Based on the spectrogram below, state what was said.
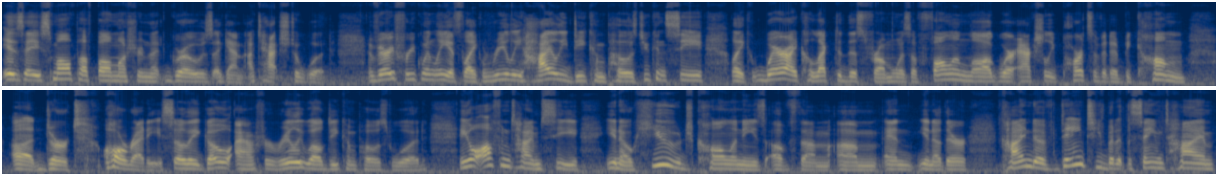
is a small puffball mushroom that grows, again, attached to wood. And very frequently, it's like really highly decomposed. You can see, like, where I collected this from was a fallen log where actually parts of it had become uh, dirt already. So they go after really well decomposed wood. And you'll oftentimes see, you know, huge colonies of them. Um, and, you know, they're kind of dainty, but at the same time,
